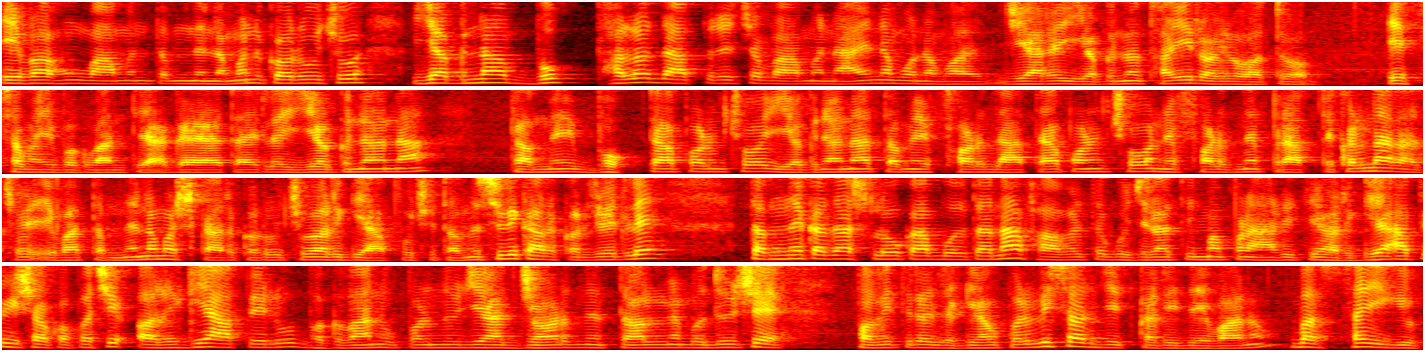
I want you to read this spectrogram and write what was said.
એવા હું વામન તમને નમન કરું છું. યજ્ઞ ભૂખ ફલદાત્રે છે વામનાય નમો નમઃ. જ્યારે યજ્ઞ થઈ રહ્યો હતો, એ જ સમયે ભગવાન ત્યાં ગયા હતા. એટલે યજ્ઞના તમે ભોગતા પણ છો, યજ્ઞના તમે ફળદાતા પણ છો અને ફળને પ્રાપ્ત કરનારા છો, એવા તમને નમસ્કાર કરું છું અર્ઘ્ય આપું છું. તમે સ્વીકાર કરજો. એટલે તમને કદાચ શ્લોક આ બોલતા ના ફાવે તો ગુજરાતીમાં પણ આ રીતે અર્ઘ્ય આપી શકો. પછી અર્ઘ્ય આપેલું ભગવાન ઉપરનું જે આ જળ ને તલ ને બધું છે પવિત્ર જગ્યા ઉપર વિસર્જિત કરી દેવાનું. બસ, થઈ ગયું.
